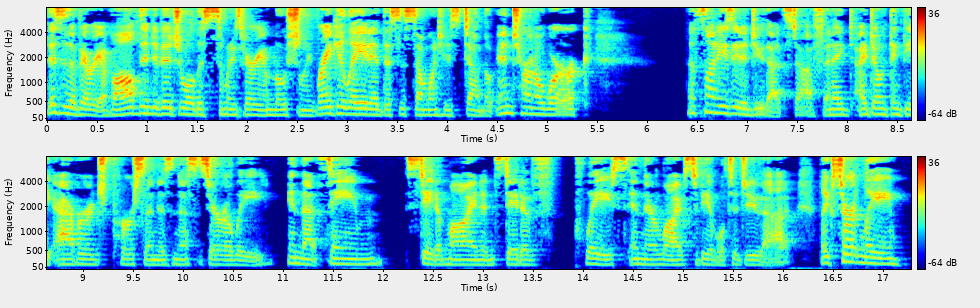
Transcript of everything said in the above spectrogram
this is a very evolved individual. This is someone who's very emotionally regulated. This is someone who's done the internal work. That's not easy to do that stuff. And i i don't think the average person is necessarily in that same state of mind and state of place in their lives to be able to do that. Like certainly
